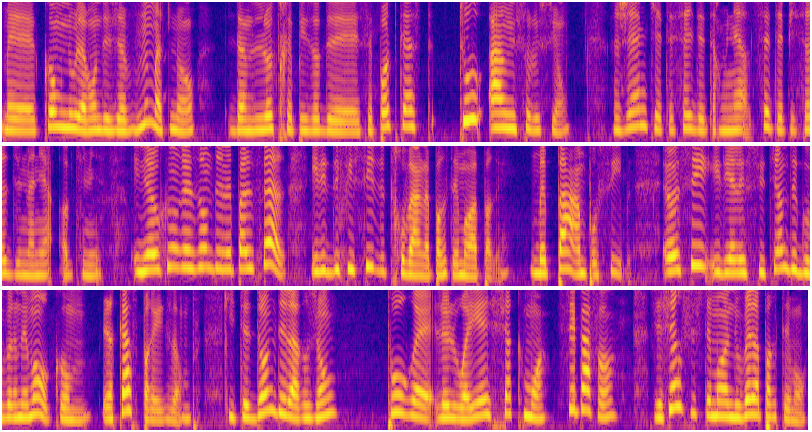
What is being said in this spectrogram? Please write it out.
mais comme nous l'avons déjà vu maintenant dans l'autre épisode de ce podcast, tout a une solution. J'aime qu'il essaye de terminer cet épisode d'une manière optimiste. Il n'y a aucune raison de ne pas le faire. Il est difficile de trouver un appartement à Paris, mais pas impossible. Et aussi, il y a les soutiens du gouvernement, comme la CAF par exemple, qui te donnent de l'argent pour euh, le loyer chaque mois. C'est pas faux. Je cherche justement un nouvel appartement.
